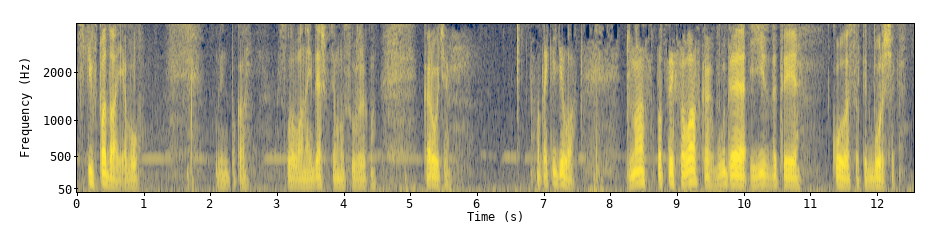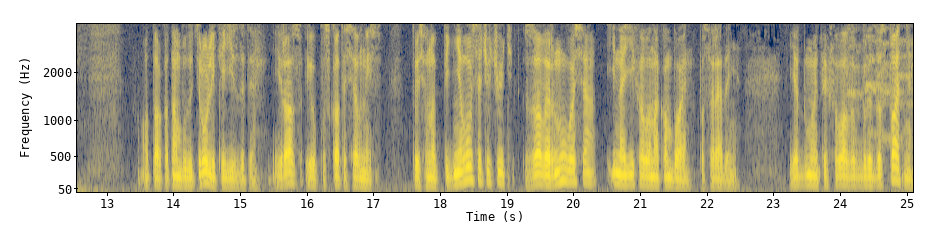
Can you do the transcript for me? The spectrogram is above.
Співпадає, во. Блін, поки слова знайдеш в цьому суржику. Коротше, отакі діла. У нас по цих салазках буде їздити колесо підборщик. Отак, от там будуть ролики їздити і раз і опускатися вниз. Тобто воно піднялося чуть-чуть, завернулося і наїхало на комбайн посередині. Я думаю, цих салазок буде достатньо.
